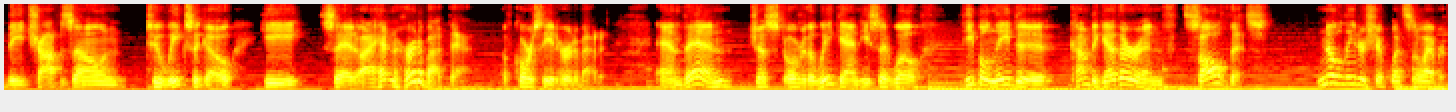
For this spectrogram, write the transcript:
the chop zone two weeks ago, he said, I hadn't heard about that. Of course, he had heard about it. And then just over the weekend, he said, Well, People need to come together and solve this. No leadership whatsoever.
